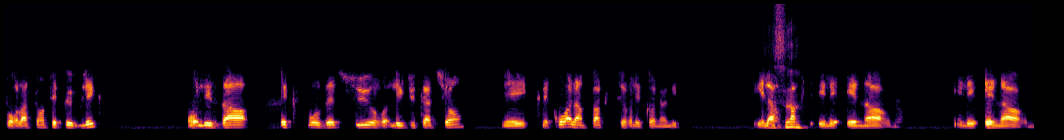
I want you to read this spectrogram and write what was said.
pour la santé publique on les a exposés sur l'éducation, mais c'est quoi l'impact sur l'économie? Et l'impact, il est énorme. Il est énorme.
